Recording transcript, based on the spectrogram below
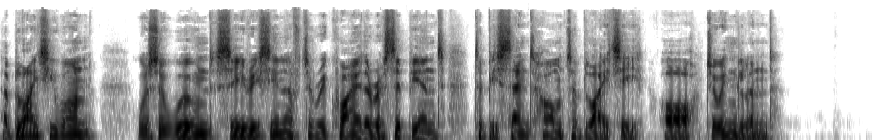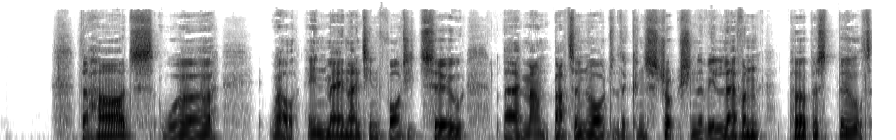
A blighty one was a wound serious enough to require the recipient to be sent home to Blighty or to England. The Hards were, well, in May 1942, uh, Mountbatten ordered the construction of 11 purpose-built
